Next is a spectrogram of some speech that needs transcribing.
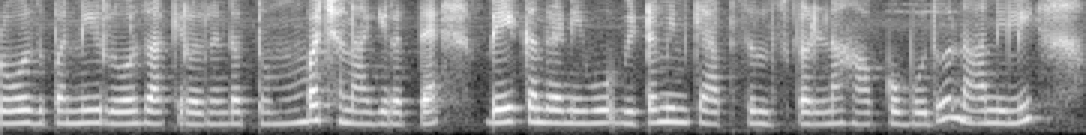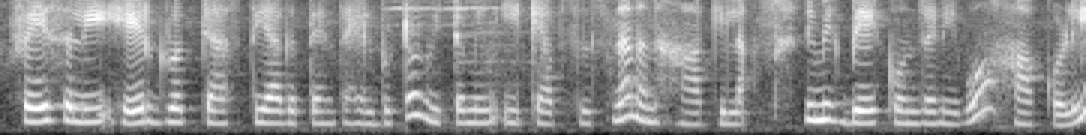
ರೋಸ್ ಪನ್ನೀರ್ ರೋಸ್ ಹಾಕಿರೋದ್ರಿಂದ ತುಂಬ ಚೆನ್ನಾಗಿರುತ್ತೆ. ಬೇಕಂದರೆ ನೀವು ವಿಟಮಿನ್ ಕ್ಯಾಪ್ಸುಲ್ಸ್ಗಳನ್ನ ಹಾಕ್ಕೋಬೋದು. ನಾನಿಲ್ಲಿ ಫೇಸಲ್ಲಿ ಹೇರ್ ಗ್ರೋತ್ ಜಾಸ್ತಿ ಆಗುತ್ತೆ ಅಂತ ಹೇಳಿಬಿಟ್ಟು ವಿಟಮಿನ್ ಇ ಕ್ಯಾಪ್ಸುಲ್ಸ್ನ ನಾನು ಹಾಕಿಲ್ಲ. ನಿಮಗೆ ಬೇಕು ಅಂದರೆ ನೀವು ಹಾಕ್ಕೊಳ್ಳಿ.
